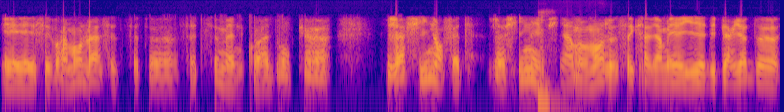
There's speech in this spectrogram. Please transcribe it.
Et c'est vraiment là cette, cette, cette semaine quoi. Donc j'affine en fait, j'affine et puis à un moment je sais que ça vient. Mais il y a des périodes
